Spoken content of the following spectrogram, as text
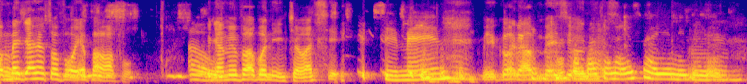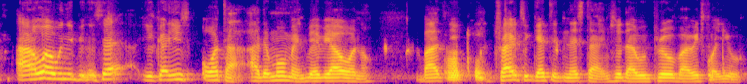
ɔmɛgya hwɛ sɔfo ɔyɛ powerful onyame nfa bɔ ne nkyɛn wase Amen. may god have mercy on us bi no. awo wuni bi no sɛ you can use water at the moment baby awɔ no but Okay. try to get it next time so that we pray over it for you.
